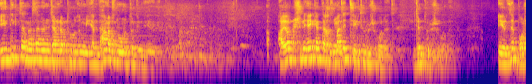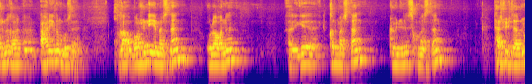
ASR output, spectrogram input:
ellikta masalani jamlab turdim miyamda hammasini unuttirdim degan ekan. Ayol kishini eng katta xizmati tek turishi bo'ladi jim turishi bo'ladi. Erni boshini ahli ilm bo'lsa boshini yemasdan qulog'ini haligi qirmasdan ko'nglini siqmasdan tashvishlarni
